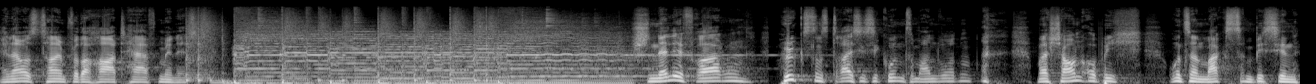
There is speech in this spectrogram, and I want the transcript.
And now it's time for the hot half minute. Schnelle Fragen, höchstens 30 Sekunden zum Antworten. Mal schauen, ob ich unseren Max ein bisschen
